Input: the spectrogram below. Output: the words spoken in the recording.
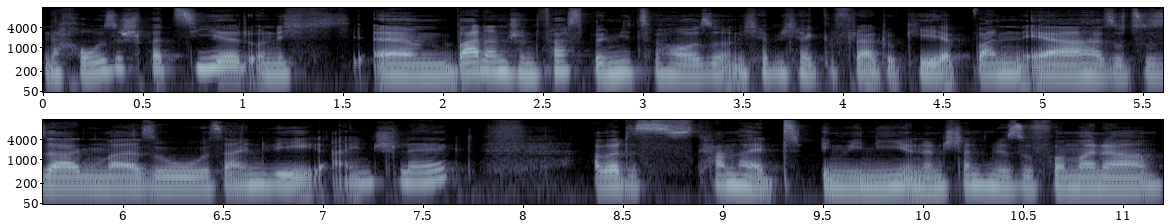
nach Hause spaziert und ich ähm, war dann schon fast bei mir zu Hause und ich habe mich halt gefragt, okay, ab wann er sozusagen mal so seinen Weg einschlägt. Aber das kam halt irgendwie nie und dann standen wir so vor meiner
